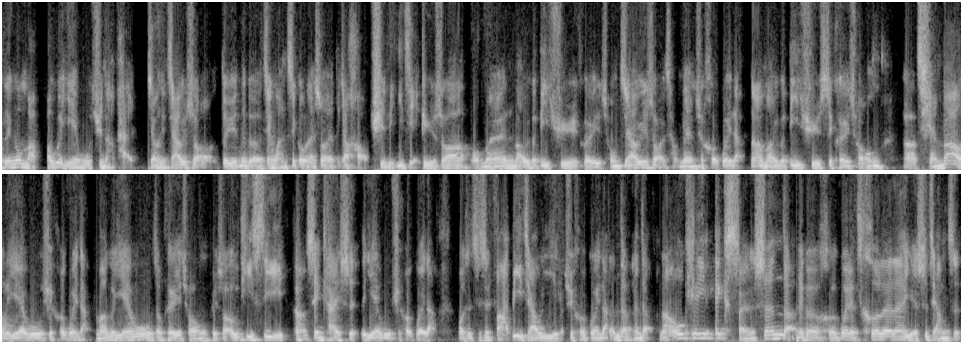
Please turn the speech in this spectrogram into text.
能够某个业务去拿牌，只要你交易所对于那个监管机构来说也比较好去理解。比如说，我们某一个地区可以从交易所层面去合规的，然后某一个地区是可以从。啊，钱包的业务去合规的，某个业务就可以从比如说 OTC 啊先开始的业务去合规的，或者只是法币交易去合规的，等等等等。然后 OKX 本身的那个合规的策略呢，也是这样子，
